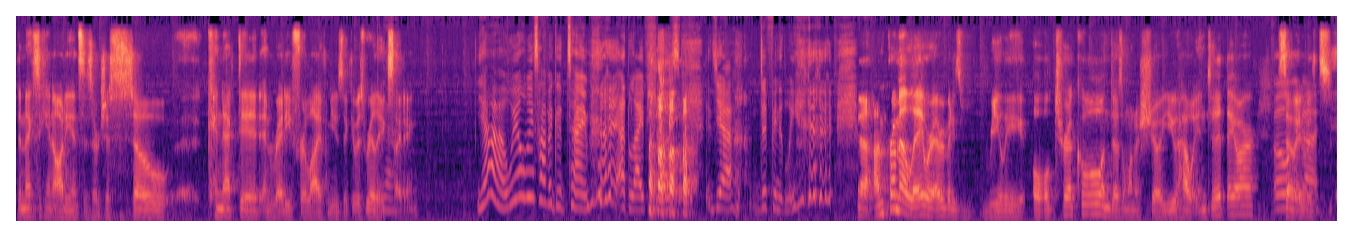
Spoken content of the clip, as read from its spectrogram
the Mexican audiences are just so connected and ready for live music. It was really yeah. exciting. Yeah, we always have a good time at live shows. yeah, definitely. yeah, I'm from LA where everybody's really ultra cool and doesn't want to show you how into it they are. Oh so my it gosh. was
